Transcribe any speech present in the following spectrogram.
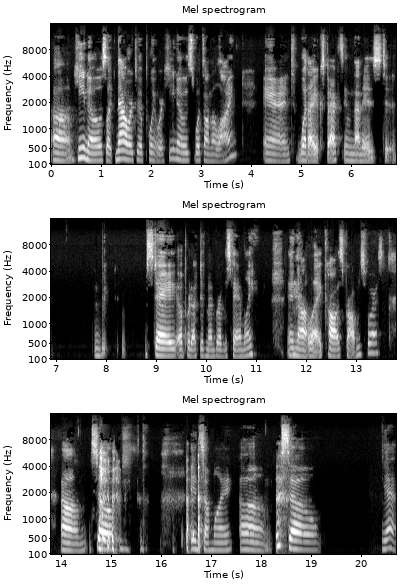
Um, he knows like now we're to a point where he knows what's on the line and what i expect and that is to be, stay a productive member of this family and not like cause problems for us. Um, so in some way. Um, so yeah,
